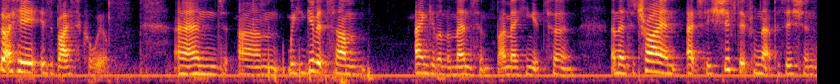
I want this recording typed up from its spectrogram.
got here is a bicycle wheel. And um, we can give it some angular momentum by making it turn. And then to try and actually shift it from that position,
